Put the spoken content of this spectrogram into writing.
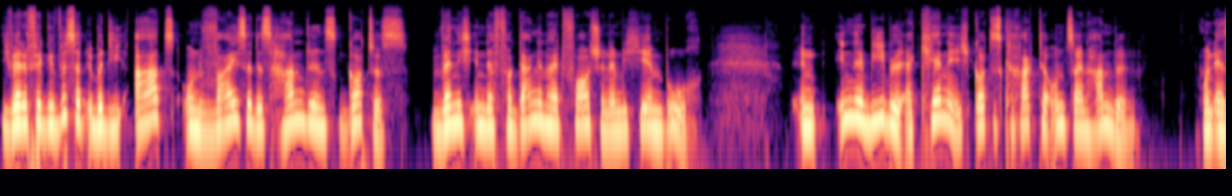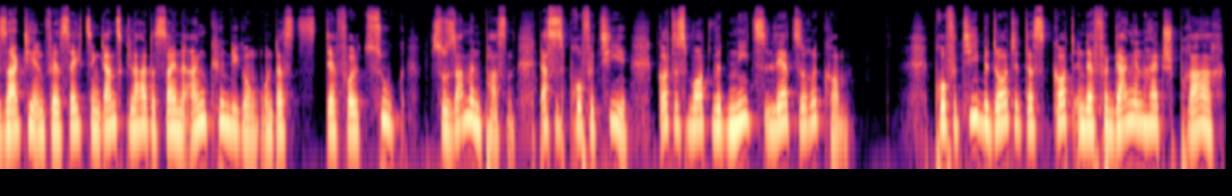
ich werde vergewissert über die Art und Weise des Handelns Gottes, wenn ich in der Vergangenheit forsche, nämlich hier im Buch. In, in der Bibel erkenne ich Gottes Charakter und sein Handeln. Und er sagt hier in Vers 16 ganz klar, dass seine Ankündigung und dass der Vollzug zusammenpassen. Das ist Prophetie. Gottes Wort wird nie leer zurückkommen. Prophetie bedeutet, dass Gott in der Vergangenheit sprach,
